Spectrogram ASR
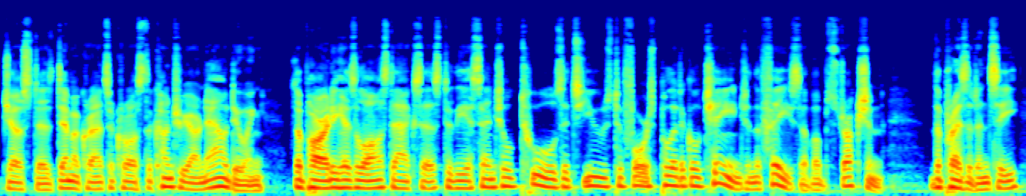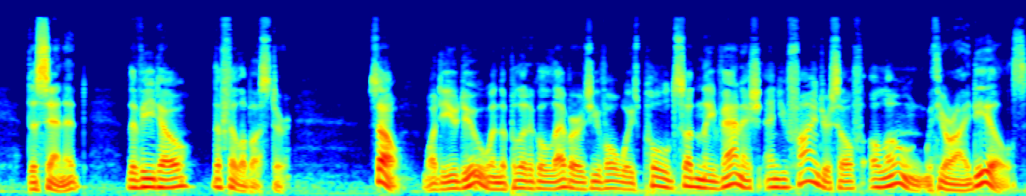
just as Democrats across the country are now doing. The party has lost access to the essential tools it's used to force political change in the face of obstruction the presidency, the Senate, the veto, the filibuster. So, what do you do when the political levers you've always pulled suddenly vanish and you find yourself alone with your ideals?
